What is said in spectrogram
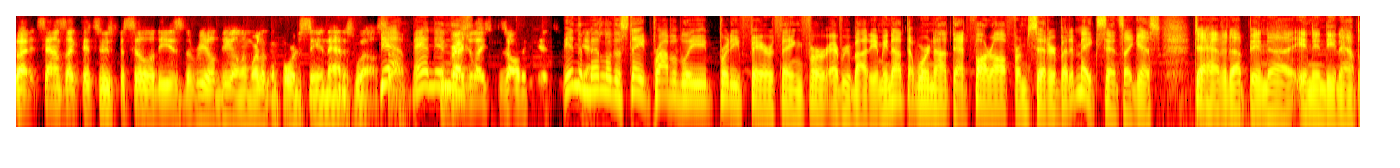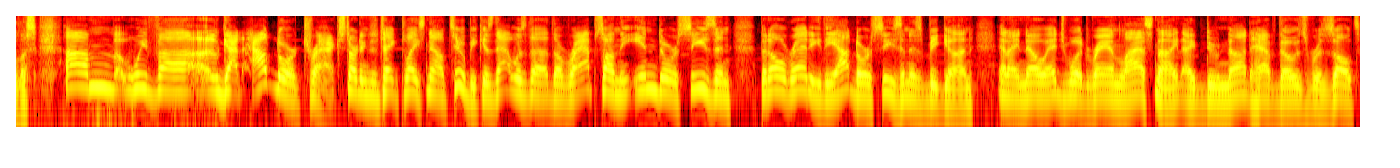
but it sounds like this new facility is the real deal, and we're looking forward to seeing that as well. Yeah, so, and congratulations the, to all the kids. In the yeah. middle of the state, probably pretty fair thing for everybody. I mean, not that we're not that far off from Center, but it makes sense, I guess, to have it up in uh, in Indianapolis. Um, we've uh, got outdoor track starting to take place now too, because that was the the wraps on the indoor season, but already the outdoor season has begun. And I know Edgewood ran last night. I do not have those results.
